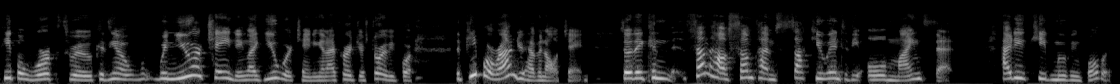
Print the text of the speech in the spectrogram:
people work through? Because you know when you are changing like you were changing and i've heard your story before the people around you haven't all changed. So they can somehow sometimes suck you into the old mindset. How do you keep moving forward?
